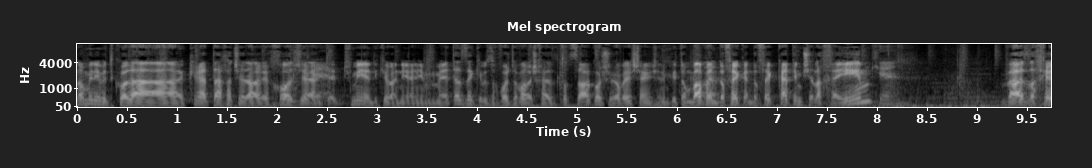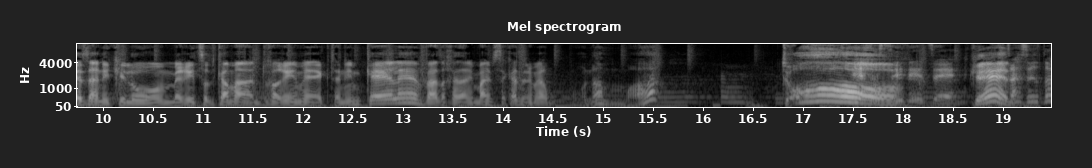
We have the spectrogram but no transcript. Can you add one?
לא מבינים את כל הקריאת תחת של העריכות, כן. תשמעי, אני כאילו, אני מת על זה, כי בסופו של דבר יש לך איזה תוצאה כלשהו, אבל יש שנים שאני פתאום בא ואני דופק, אני דופק קאטים של החיים, כן. ואז אחרי זה אני כאילו מריץ עוד כמה דברים אה, קטנים כאלה, ואז אחרי זה אני בא, אני מסתכל על זה, ואני אומר, בואנה, מה? טוב! איך עשיתי את זה? כן. זה סרטון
